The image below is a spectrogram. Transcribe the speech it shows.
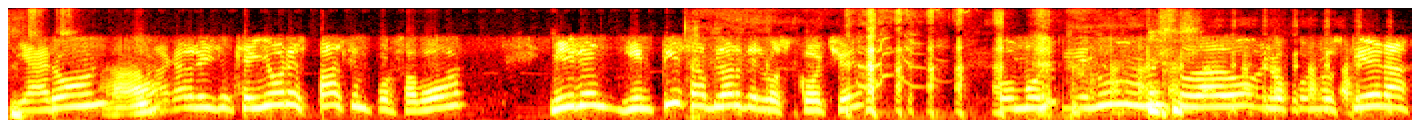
Y Aarón agarra y dice, señores, pasen por favor. Miren, y empieza a hablar de los coches como si en un momento dado lo conociera.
